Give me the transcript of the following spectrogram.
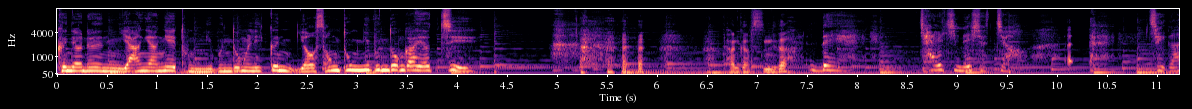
그녀는 양양의 독립운동을 이끈 여성 독립운동가였지. 반갑습니다. 네, 잘 지내셨죠? 제가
